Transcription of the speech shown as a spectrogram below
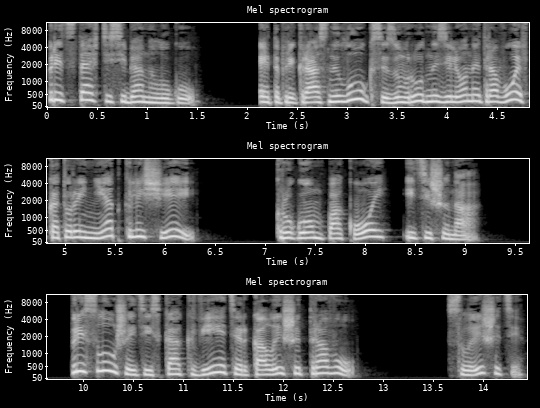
Представьте себя на лугу. Это прекрасный луг с изумрудно-зеленой травой, в которой нет клещей. Кругом покой и тишина. Прислушайтесь, как ветер колышет траву. Слышите?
